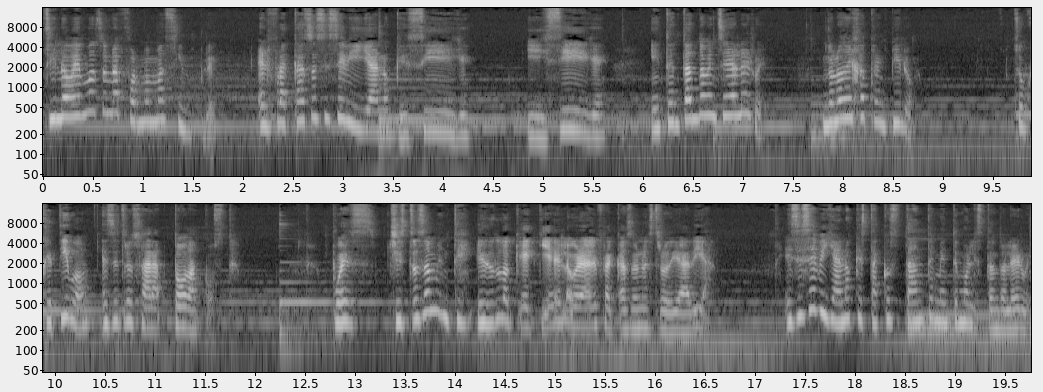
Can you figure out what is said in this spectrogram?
Si lo vemos de una forma más simple, el fracaso es ese villano que sigue y sigue intentando vencer al héroe. No lo deja tranquilo. Su objetivo es destrozar a toda costa. Pues, chistosamente, eso es lo que quiere lograr el fracaso en nuestro día a día. Es ese villano que está constantemente molestando al héroe,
